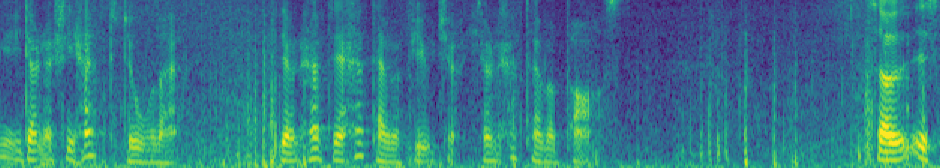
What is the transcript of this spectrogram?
you don't actually have to do all that. You don't have to have to have a future. You don't have to have a past. So this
